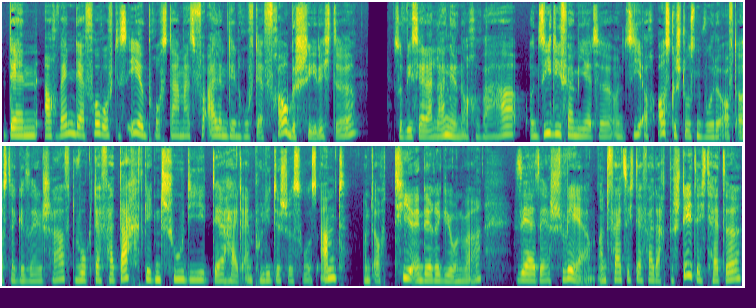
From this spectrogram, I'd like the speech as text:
Denn auch wenn der Vorwurf des Ehebruchs damals vor allem den Ruf der Frau beschädigte, so wie es ja dann lange noch war, und sie diffamierte und sie auch ausgestoßen wurde oft aus der Gesellschaft, wog der Verdacht gegen Schudi, der halt ein politisches hohes Amt und auch Tier in der Region war, sehr, sehr schwer. Und falls sich der Verdacht bestätigt hätte,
